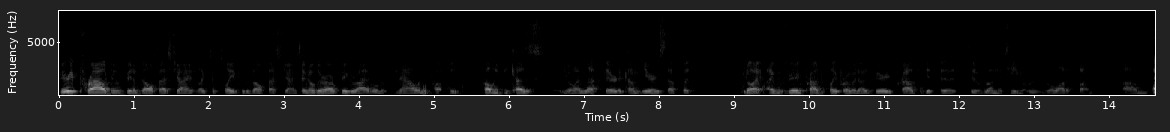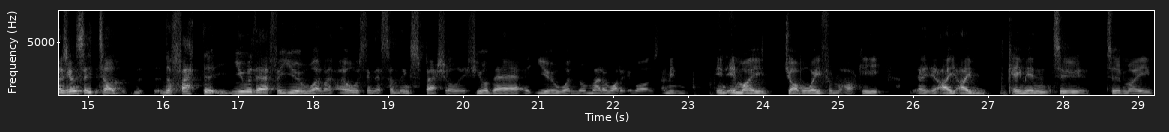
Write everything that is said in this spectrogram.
very proud to have been a Belfast Giant, like to play for the Belfast Giants. I know they're our big rival now, and probably probably because you know I left there to come here and stuff, but you know I, I was very proud to play for him, and I was very proud to get to to run the team. It was a lot of fun. Um, I was going to say, Todd, the fact that you were there for year one, I, I, always think there's something special if you're there at year one, no matter what it was. I mean, in, in my job away from hockey, I, I came in to, to my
